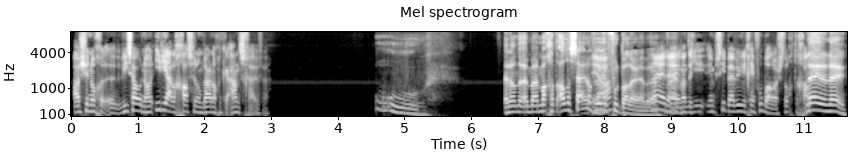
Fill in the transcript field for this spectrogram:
als je nog, eh, wie zou nou een ideale gast zijn om daar nog een keer aan te schuiven? Oeh. En dan eh, maar mag het alles zijn of wil je een voetballer hebben? Nee, nee, want in principe hebben jullie geen voetballers, toch? De gast? Nee, nee, nee.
